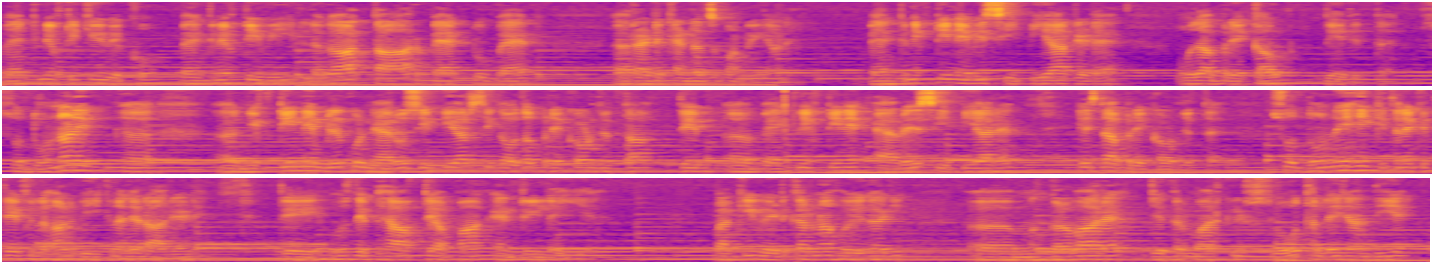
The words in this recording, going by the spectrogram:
ਬੈਂਕ ਨਿਫਟੀ 'ਚ ਵੀ ਵੇਖੋ, ਬੈਂਕ ਨਿਫਟੀ ਵੀ ਲਗਾਤਾਰ back to back red candles ਬਣ ਰਹੀਆਂ ਨੇ। ਬੈਂਕ ਨਿਫਟੀ ਨੇ ਵੀ CPR ਜਿਹੜਾ ਹੈ, ਉਹਦਾ ਬ੍ਰੇਕਆਊਟ ਦੇ ਦਿੱਤਾ ਹੈ। ਸੋ ਦੋਨਾਂ ਨੇ ਨਿਫਟੀ ਨੇ ਬਿਲਕੁਲ ਨੈਰੋ CPR ਸੀਗਾ, ਉਹਦਾ ਬ੍ਰੇਕਆਊਟ ਦਿੱਤਾ ਤੇ ਬੈਂਕ ਨਿਫਟੀ ਨੇ ਐਵਰੇਜ CPR ਹੈ ਇਸ ਦਾ ਬ੍ਰੇਕਆਊਟ ਦਿੱਤਾ ਹੈ। ਸੋ ਦੋਨੇ ਹੀ ਕਿਤੇ ਨਾ ਕਿਤੇ ਫਿਲਹਾਲ ਵੀਕ ਨਜ਼ਰ ਆ ਰਹੇ ਨੇ ਤੇ ਉਸ ਦੇ ਬਿਹਾਫ ਤੇ ਆਪਾਂ ਐਂਟਰੀ ਲਈ ਹੈ। ਬਾਕੀ ਵੇਟ ਕਰਨਾ ਹੋਏਗਾ ਜੀ। ਮੰਗਲਵਾਰ ਹੈ, ਜੇਕਰ ਮਾਰਕੀਟ ਸਲੋ ਥੱਲੇ ਜਾਂਦੀ ਹੈ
